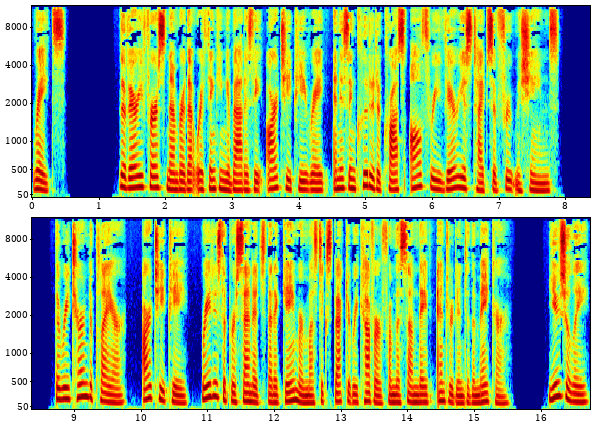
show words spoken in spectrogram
rates. The very first number that we're thinking about is the RTP rate and is included across all three various types of fruit machines. The return to player, RTP, rate is the percentage that a gamer must expect to recover from the sum they've entered into the maker. Usually,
